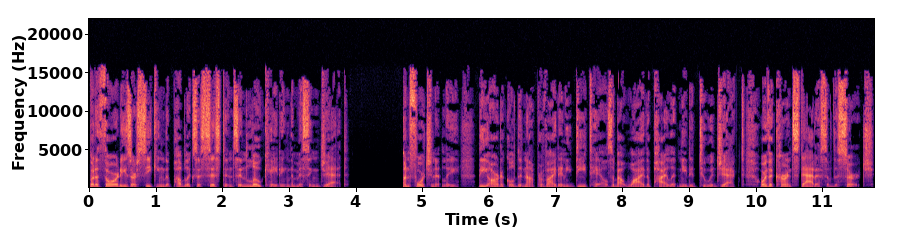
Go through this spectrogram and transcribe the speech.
but authorities are seeking the public's assistance in locating the missing jet. Unfortunately, the article did not provide any details about why the pilot needed to eject or the current status of the search.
